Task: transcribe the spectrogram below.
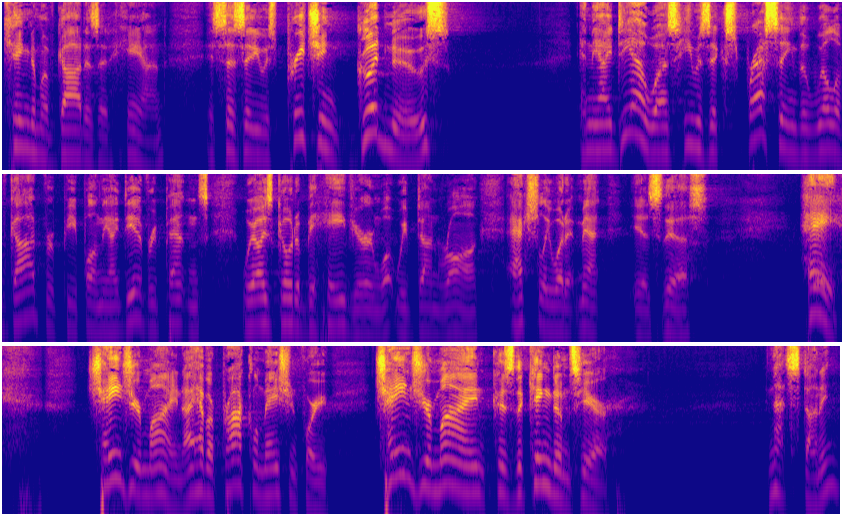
kingdom of God is at hand. It says that he was preaching good news and the idea was he was expressing the will of God for people. And the idea of repentance, we always go to behavior and what we've done wrong. Actually, what it meant is this hey, change your mind. I have a proclamation for you. Change your mind because the kingdom's here. Isn't that stunning?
